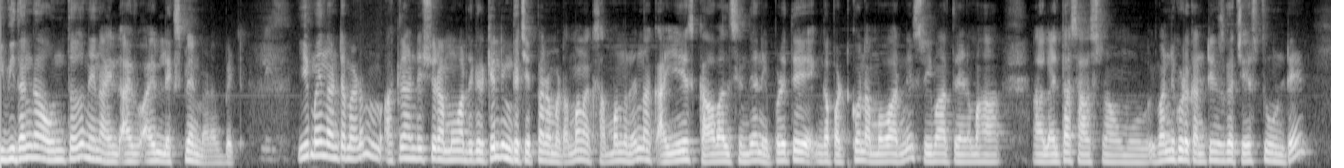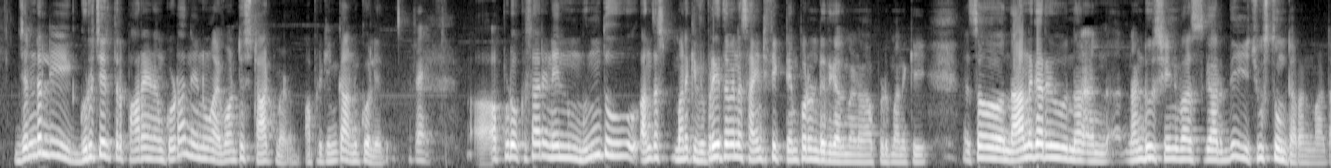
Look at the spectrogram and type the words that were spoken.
ఈ విధంగా ఉంటుందో నేను I I will explain madam but ఏమైందంటే మేడం అఖిలాండేశ్వరి అమ్మవారి దగ్గరికి వెళ్ళి ఇంకా చెప్పాను అనమాట అమ్మ నాకు సంబంధం లేదు నాకు ఐఏఎస్ కావాల్సిందే అని ఎప్పుడైతే ఇంకా పట్టుకొని అమ్మవారిని శ్రీమాత్రే నమ లలితా సహస్రనామము ఇవన్నీ కూడా కంటిన్యూస్గా చేస్తూ ఉంటే జనరల్లీ గురుచరిత్ర పారాయణం కూడా నేను I want to start madam అప్పటికి ఇంకా అనుకోలేదు. అప్పుడు ఒకసారి నేను ముందు అంత మనకి విపరీతమైన సైంటిఫిక్ టెంపర్ ఉండేది కదా మేడం అప్పుడు మనకి. సో నాన్నగారు న- నండూరు శ్రీనివాస్ గారిది చూస్తూ ఉంటారనమాట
